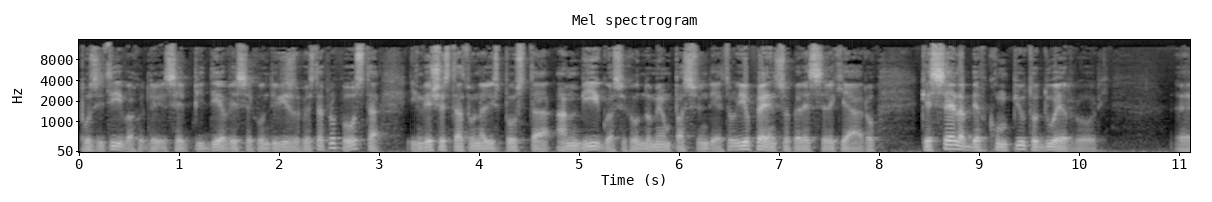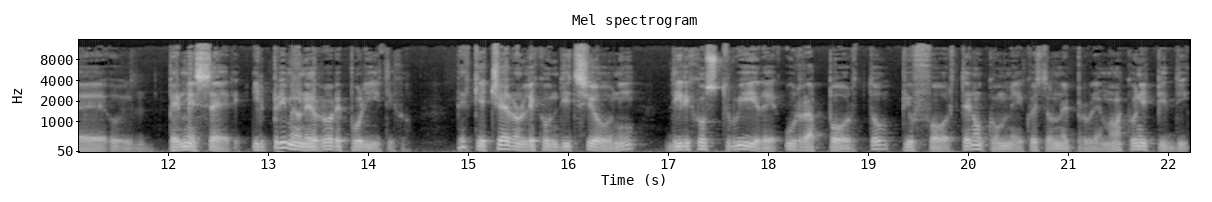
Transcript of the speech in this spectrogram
positiva se il PD avesse condiviso questa proposta, invece è stata una risposta ambigua, secondo me un passo indietro. Io penso, per essere chiaro, che SEL abbia compiuto due errori, eh, per me seri. Il primo è un errore politico, perché c'erano le condizioni di ricostruire un rapporto più forte, non con me, questo non è il problema, ma con il PD,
